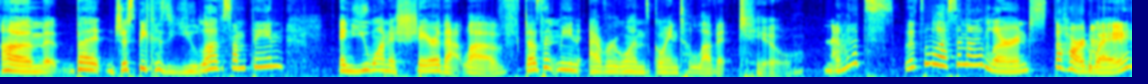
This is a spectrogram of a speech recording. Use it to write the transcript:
um, but just because you love something and you want to share that love doesn't mean everyone's going to love it too. And that's that's a lesson I learned the hard way.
